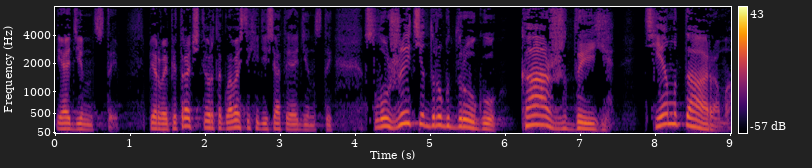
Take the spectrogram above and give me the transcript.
и 11. 1 Петра, 4 глава, стихи 10 и 11. «Служите друг другу, каждый тем даром,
